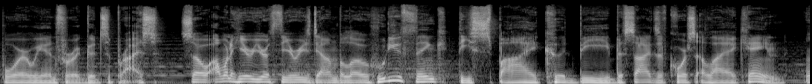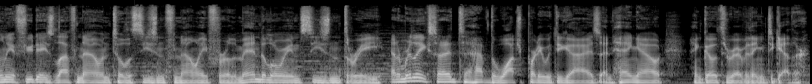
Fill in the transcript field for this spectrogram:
boy, are we in for a good surprise. So I want to hear your theories down below. Who do you think the spy could be, besides, of course, Elia Kane? Only a few days left now until the season finale for The Mandalorian Season 3, and I'm really excited to have the watch party with you guys and hang out and go through everything together.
